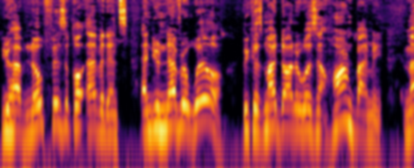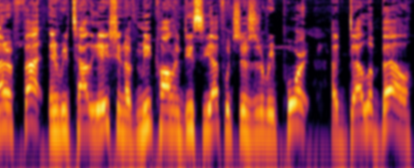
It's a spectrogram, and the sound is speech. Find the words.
You have no physical evidence, and you never will because my daughter wasn't harmed by me. Matter of fact, in retaliation of me calling DCF, which there's a report, Adela Bell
